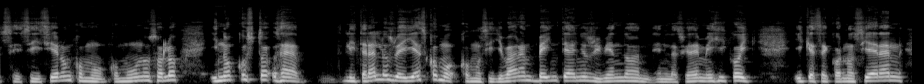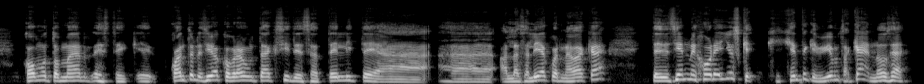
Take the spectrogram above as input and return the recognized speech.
se, hicieron como, como uno solo y no costó, o sea, literal los veías como, como si llevaran 20 años viviendo en, la Ciudad de México y, y, que se conocieran cómo tomar, este, que, cuánto les iba a cobrar un taxi de satélite a, a, la salida a Cuernavaca, te decían mejor ellos que, que gente que vivíamos acá, ¿no? O sea,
